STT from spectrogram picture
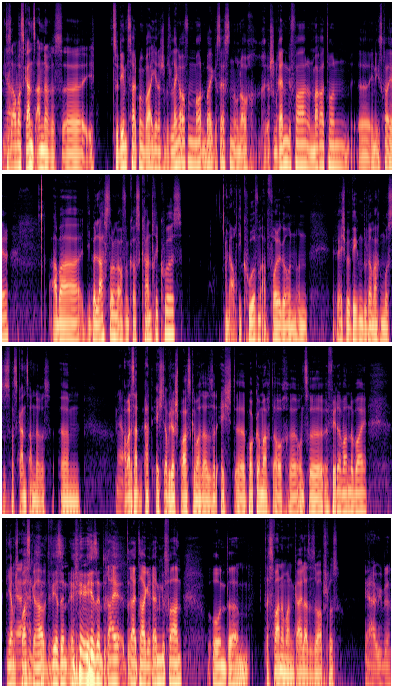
das ist Ja. auch was ganz anderes. Äh, ich, zu dem Zeitpunkt war ich ja dann schon ein bisschen länger auf dem Mountainbike gesessen und auch schon Rennen gefahren und Marathon äh, in Israel. Aber die Belastung auf dem Cross-Country-Kurs und auch die Kurvenabfolge und, und welche Bewegung du da machen musst, ist was ganz anderes. Ähm, Ja. aber das hat, hat echt auch wieder Spaß gemacht. Also es hat echt äh, Bock gemacht. Auch äh, unsere Väter waren dabei. Die haben Ja, Spaß gehabt. Wir sind, wir sind drei, drei Tage Rennen gefahren. Und ähm, das war nochmal ein geiler Saisonabschluss. Ja, übel.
